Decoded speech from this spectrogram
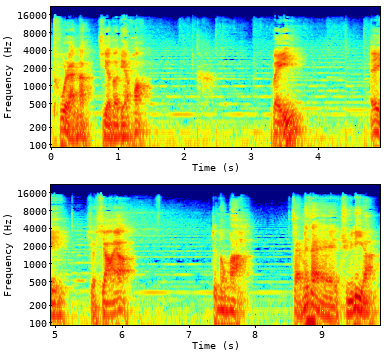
突然呢，接到电话，喂，哎，小霞呀，振东啊，在没在局里啊？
